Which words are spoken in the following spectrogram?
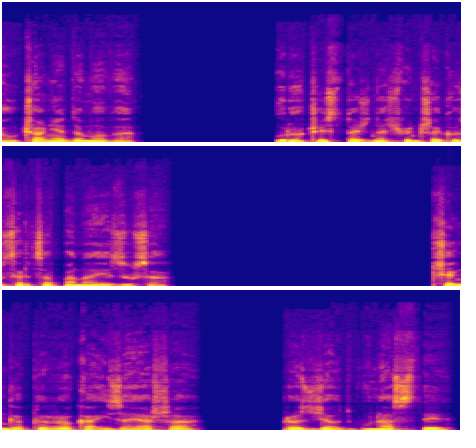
Nauczanie domowe. Uroczystość Najświętszego Serca Pana Jezusa. Księga proroka Izajasza, rozdział 12,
